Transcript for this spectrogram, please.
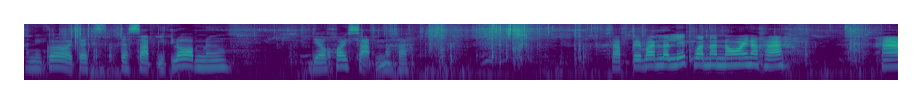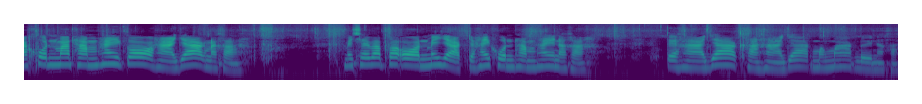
อันนี้ก็จะจะสับอีกรอบนึง เดี๋ยวค่อยสับนะคะ สับไปวันละเล็กวันละน้อยนะคะ หาคนมาทำให้ก็หายากนะคะ ไม่ใช่ว่าป้าออนไม่อยากจะให้คนทำให้นะคะ แต่หายากค่ะหายากมาก ๆเลยนะคะ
